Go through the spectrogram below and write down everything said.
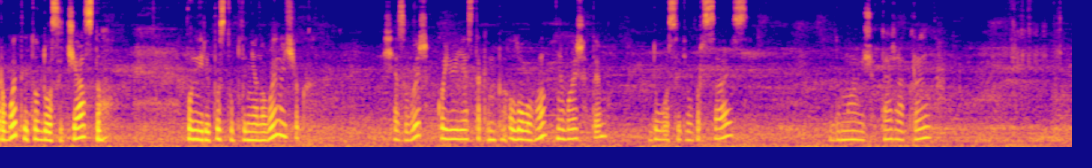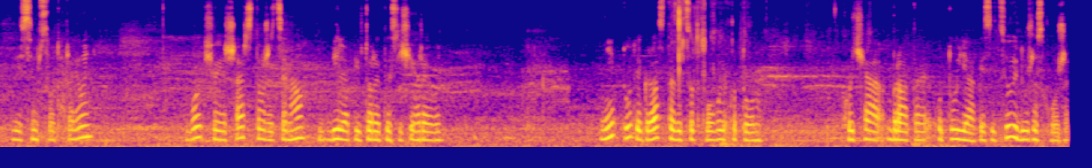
робити то досить часто по мірі поступлення новиночок. Ще з вишивкою є з таким лого вишитим. Досить оверсайз. Думаю, що теж акрил 800 гривень. Бо якщо є шерсть, то вже ціна біля півтори тисячі гривень. Ні, тут якраз 100% котон. Хоча брати оту якість і цю і дуже схоже.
